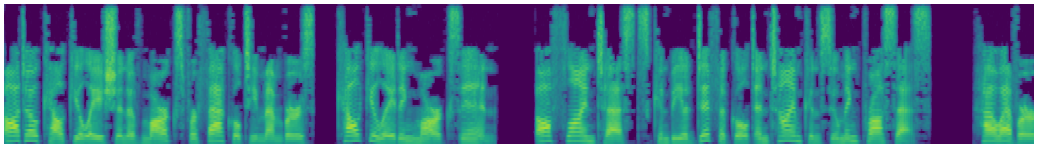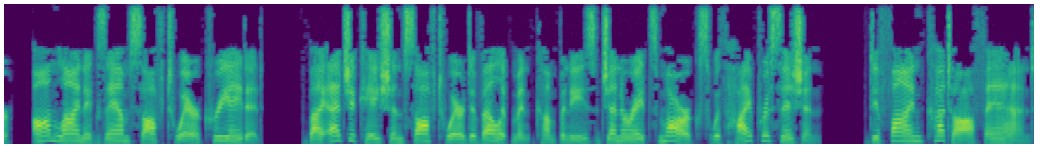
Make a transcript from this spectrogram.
Auto calculation of marks for faculty members, calculating marks in Offline tests can be a difficult and time-consuming process. However, online exam software created by education software development companies generates marks with high precision. Define cutoff and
